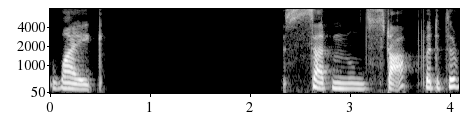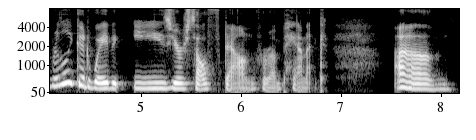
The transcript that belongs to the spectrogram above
like sudden stop, but it's a really good way to ease yourself down from a panic. Um,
